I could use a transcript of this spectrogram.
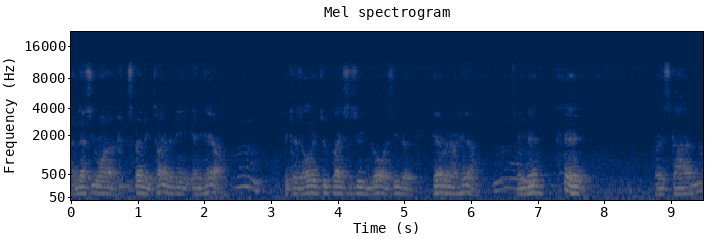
Unless you want to spend eternity in hell. Mm. Because the only two places you can go is either heaven or hell. Mm. Amen. Praise God. No.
